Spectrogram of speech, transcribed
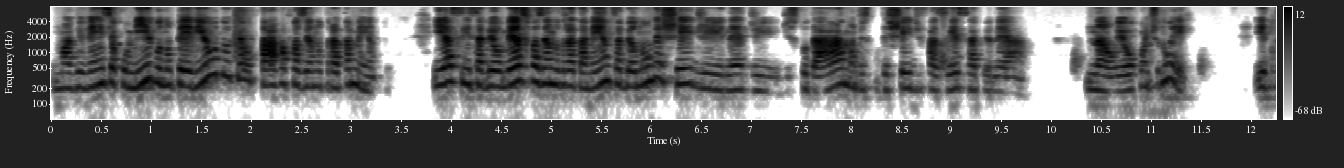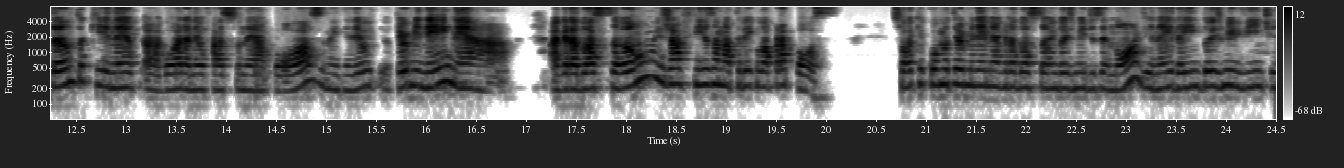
uma vivência comigo no período que eu estava fazendo o tratamento. E assim, sabe, eu mesmo fazendo o tratamento, sabe, eu não deixei de, né, de, de estudar, não deixei de fazer, sabe, né, a... não, eu continuei. E tanto que, né, agora, né, eu faço, né, a pós, né, entendeu? Eu terminei, né, a, a graduação e já fiz a matrícula para pós. Só que como eu terminei minha graduação em 2019, né, e daí em 2020,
